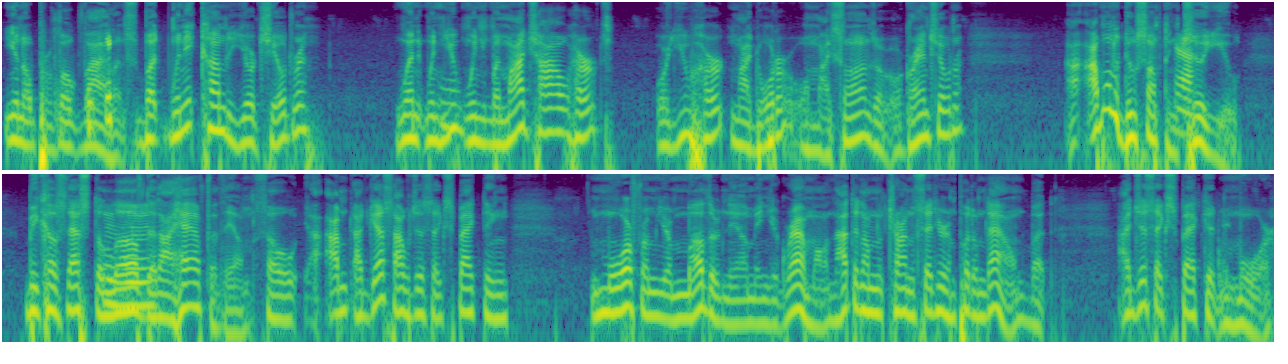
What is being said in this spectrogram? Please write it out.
you know, provoke violence, but when it come to your children, when when you when when my child hurts or you hurt my daughter or my sons or, or grandchildren, I, I want to do something Yeah. to you because that's the love Mhm. that I have for them. So I, I'm, guess I was just expecting more from your mother them and your grandma. Not that I'm trying to sit here and put them down, but I just expected more.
